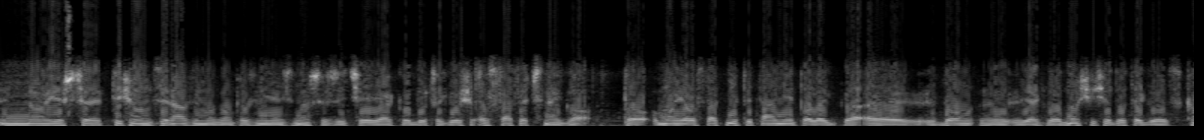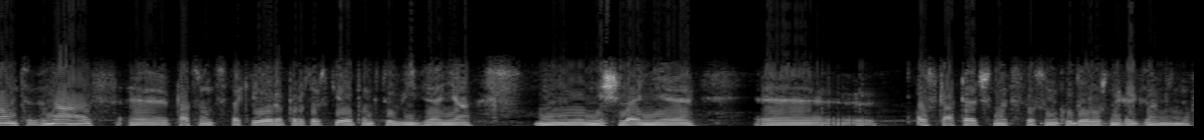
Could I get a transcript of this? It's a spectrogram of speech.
no jeszcze tysiące razy mogą pozmieniać nasze życie jako do czegoś ostatecznego. To moje ostatnie pytanie polega, e, do, e, jakby odnosi się do tego, skąd w nas, e, patrząc z takiego reporterskiego punktu widzenia, myślenie ostateczne w stosunku do różnych egzaminów.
